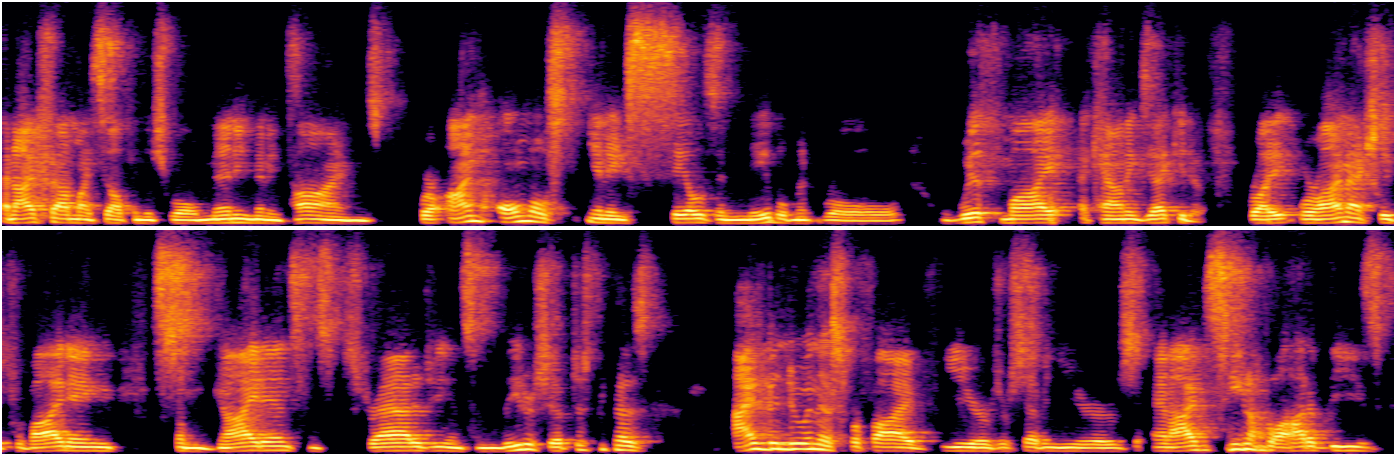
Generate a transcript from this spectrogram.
And i've found myself in this role many many times where I'm almost in a sales enablement role with my account executive, right? Where I'm actually providing some guidance and some strategy and some leadership just because I've been doing this for five years or seven years, and I've seen a lot of these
